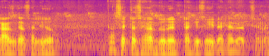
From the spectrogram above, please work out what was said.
গাছ গাছালিও কাছেরটা ছাড়া দূরেরটা কিছুই দেখা যাচ্ছে না।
